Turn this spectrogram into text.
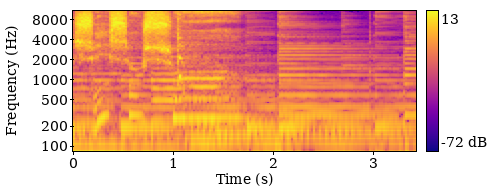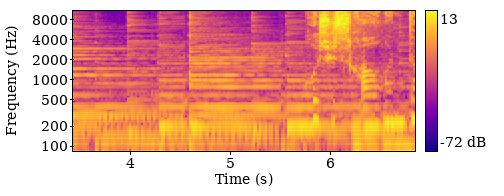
水手说或许是好闻的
